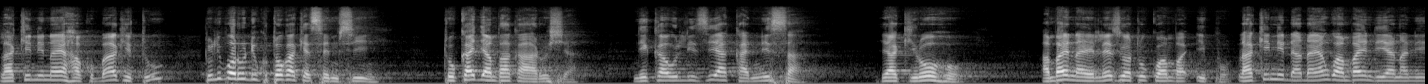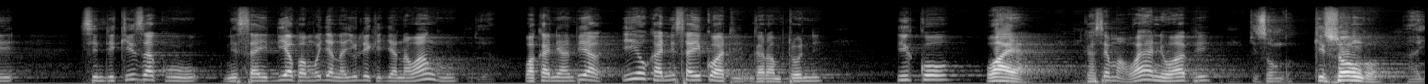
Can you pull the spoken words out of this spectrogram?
lakini naye hakubaki tu. Tuliporudi kutoka KSMC tukaja mpaka Arusha. Nikaulizia kanisa ya kiroho ambaye naelezwa tu kwamba ipo. Lakini dada yangu ambaye ndiye ananisindikiza kunisaidia pamoja na yule kijana wangu wakaniambia hiyo kanisa iko ati Ngaramtoni iko Waya. Nikasema Waya ni wapi? Kisongo. Kisongo. Haya.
